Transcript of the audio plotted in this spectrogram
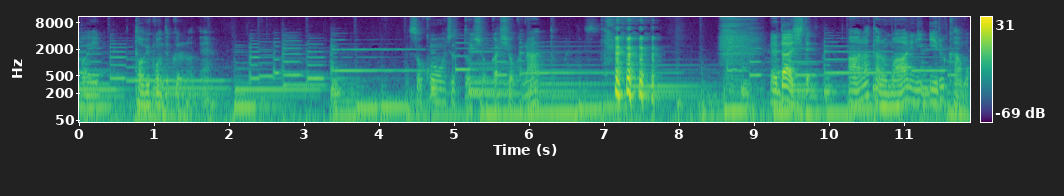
っぱい飛び込んでくるのでそこをちょっと紹介しようかなと思います。え題してあなたの周りにいるかも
